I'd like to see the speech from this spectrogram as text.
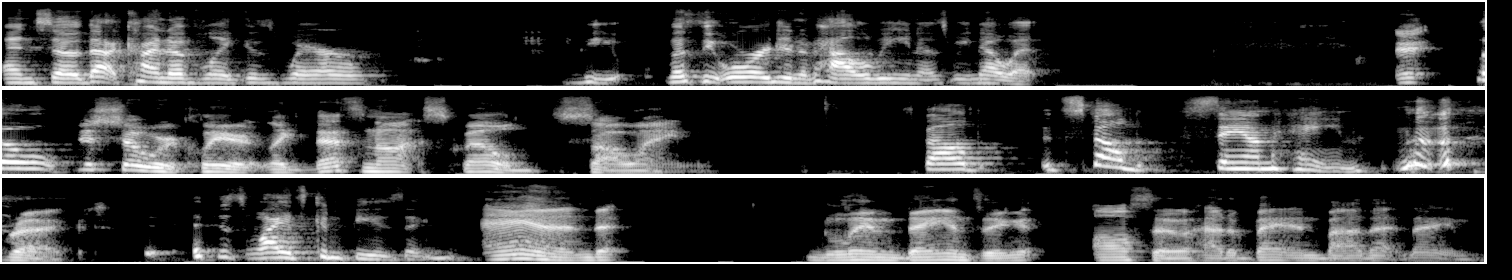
And so that kind of like is where the that's the origin of Halloween as we know it. And eh, so just so we're clear, like that's not spelled Samhain. Spelled it's spelled Sam Hain. Correct. This is why it's confusing. And Glenn Danzig also had a band by that name.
